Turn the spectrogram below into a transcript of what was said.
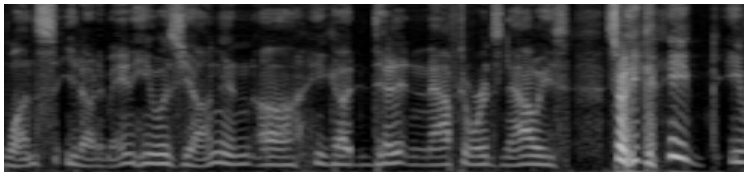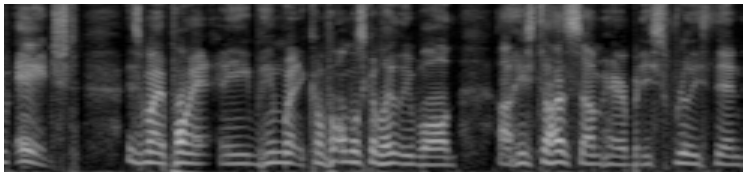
once, you know what I mean? He was young, and uh, he got did it, and afterwards now he's so he he, he aged is my point. And he, he went almost completely bald. Uh, he still has some hair, but he's really thin.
